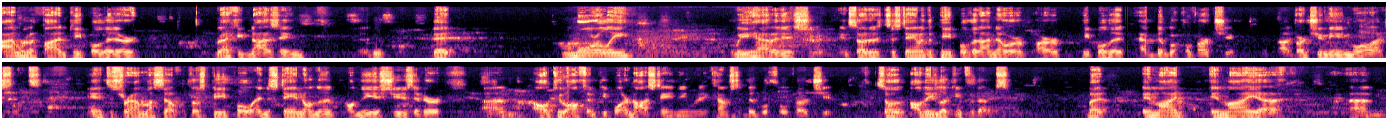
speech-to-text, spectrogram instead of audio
I'm going to find people that are recognizing that morally we have an issue. And so to, to stand with the people that I know are, are people that have biblical virtue, uh, virtue meaning moral excellence, and to surround myself with those people and to stand on the on the issues that are um, all too often people are not standing when it comes to biblical virtue. So I'll be looking for those. But in my in my uh, um,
